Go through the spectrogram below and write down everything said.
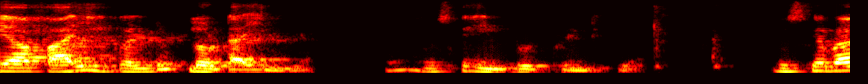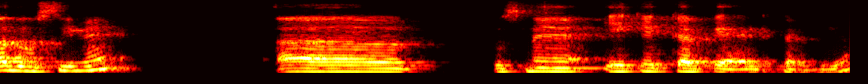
A of I equal to float I लिया उसके इनपुट प्रिंट किया। उसके बाद उसी में उसने एक एक करके ऐड कर दिया।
